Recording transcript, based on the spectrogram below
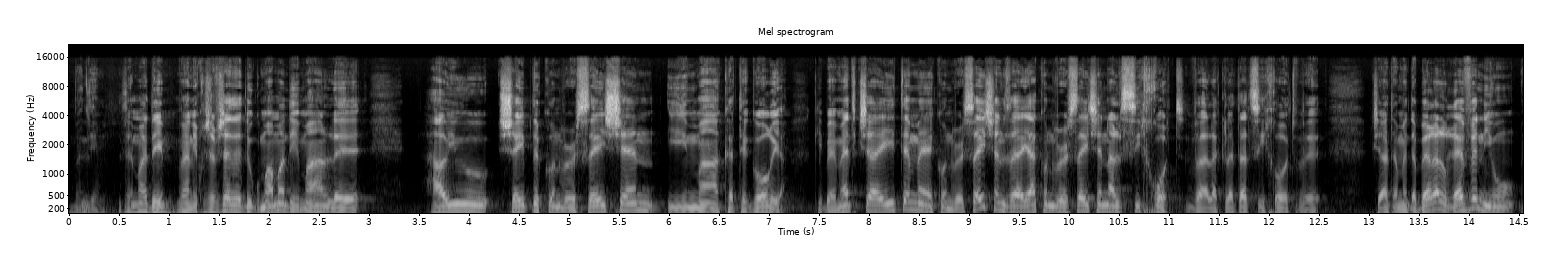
מדהים. זה מדהים, ואני חושב שזו דוגמה מדהימה ל... How you shape the conversation עם הקטגוריה. כי באמת כשהייתם uh, conversation זה היה conversation על שיחות ועל הקלטת שיחות. וכשאתה מדבר על revenue uh,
